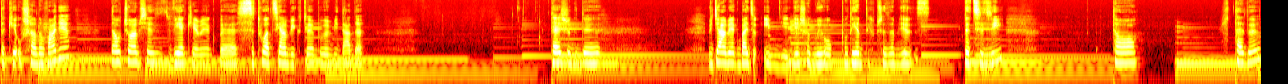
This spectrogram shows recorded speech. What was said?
takie uszanowanie nauczyłam się z wiekiem, jakby z sytuacjami, które były mi dane. Też gdy widziałam, jak bardzo inni nie szanują podjętych przeze mnie decyzji, to wtedy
